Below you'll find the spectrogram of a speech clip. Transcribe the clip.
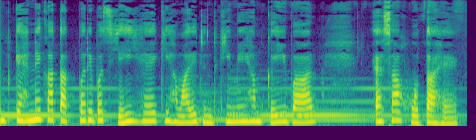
कहने का तात्पर्य बस यही है कि हमारी ज़िंदगी में हम कई बार ऐसा होता है।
